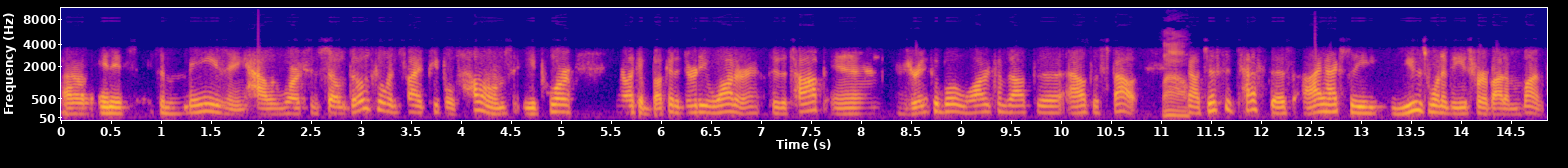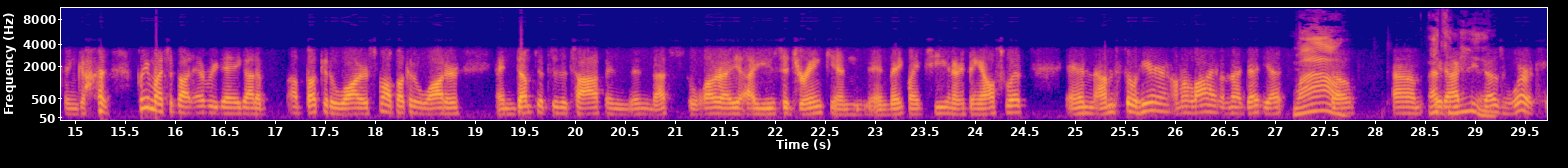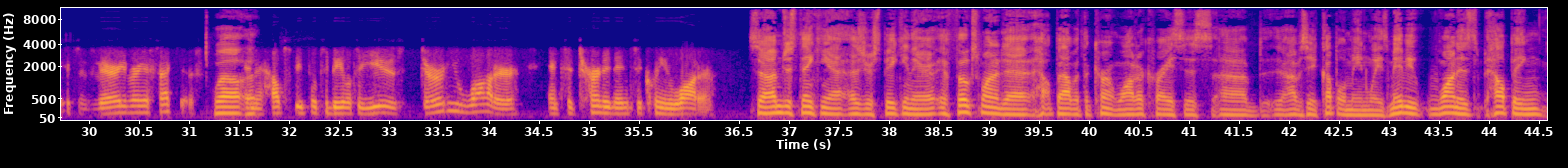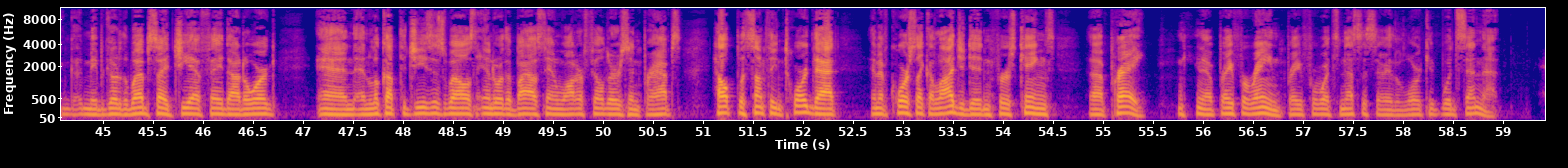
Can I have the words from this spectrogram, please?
Um, and it's it's amazing how it works. And so those go inside people's homes, and you pour you know, like a bucket of dirty water through the top, and drinkable water comes out the out the spout. Wow. Now, just to test this, I actually used one of these for about a month and got pretty much about every day got a, a bucket of water, a small bucket of water, and dumped it through the top, and, and that's the water I, I use to drink and and make my tea and everything else with. And I'm still here. I'm alive. I'm not dead yet. Wow. So um, it actually amazing. does work. It's very, very effective. Well, and uh, it helps people to be able to use dirty water and to turn it into clean water. So I'm just thinking uh, as you're speaking there, if folks wanted to help out with the current water crisis, uh, obviously a couple of main ways. Maybe one is helping. Maybe go to the website gfa.org and and look up the Jesus wells and or the biosand water filters and perhaps help with something toward that. And of course, like Elijah did in First Kings, uh, pray. You know, pray for rain, pray for what's necessary. The Lord could, would send that.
